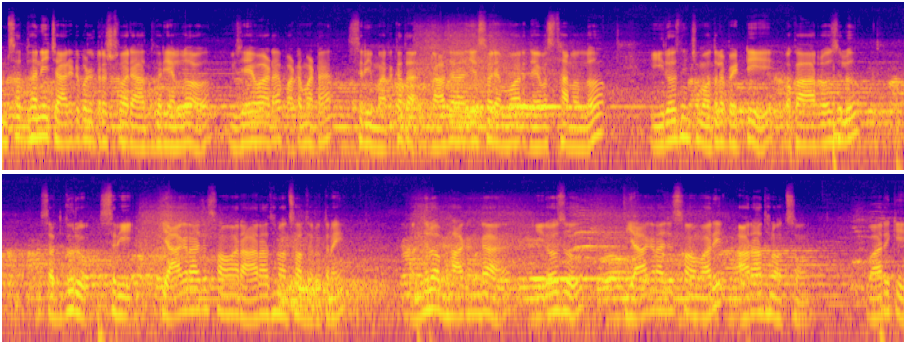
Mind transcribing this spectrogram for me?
హంసధ్వని చారిటబుల్ ట్రస్ట్ వారి ఆధ్వర్యంలో విజయవాడ పటమట శ్రీ మరకత రాజరాజేశ్వరి అమ్మవారి దేవస్థానంలో ఈ రోజు నుంచి మొదలుపెట్టి ఒక ఆరు రోజులు సద్గురు శ్రీ త్యాగరాజ స్వామివారి ఆరాధనోత్సవాలు జరుగుతున్నాయి. అందులో భాగంగా ఈరోజు త్యాగరాజ స్వామివారి ఆరాధనోత్సవం. వారికి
